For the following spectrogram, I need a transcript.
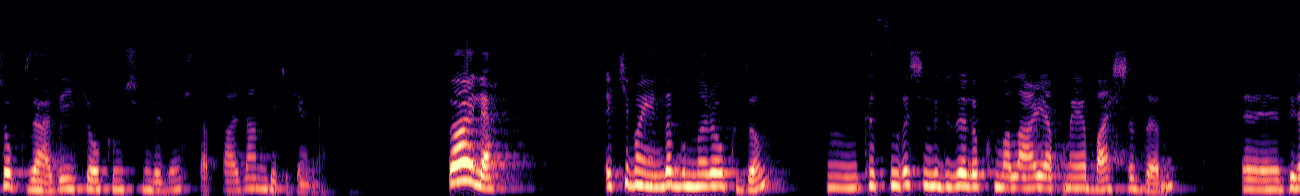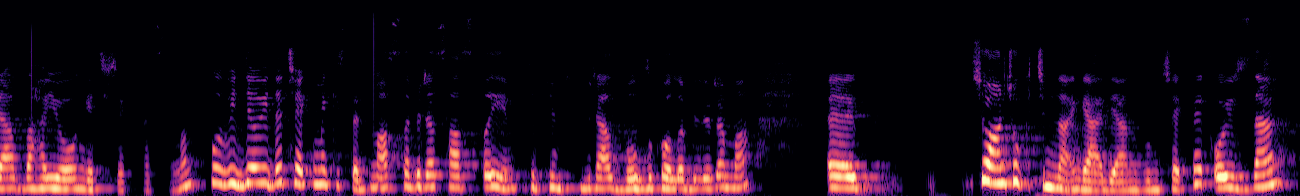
Çok güzeldi. İyi ki okumuşum dediğim kitaplardan biri gene. Böyle. Ekim ayında bunları okudum. Kasım'da şimdi güzel okumalar yapmaya başladım. Ee, biraz daha yoğun geçecek Kasım'ın. Bu videoyu da çekmek istedim. Aslında biraz hastayım. Tipim biraz bozuk olabilir ama e, şu an çok içimden geldi yani bunu çekmek. O yüzden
